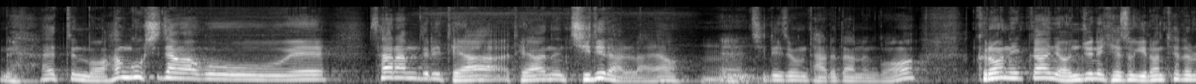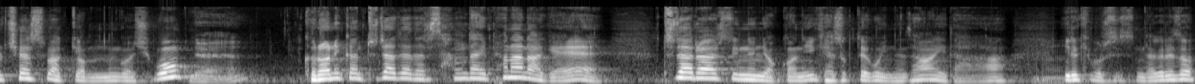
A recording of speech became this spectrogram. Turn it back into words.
네, 하여튼 뭐 한국 시장하고의 사람들이 대하, 대하는 질이 달라요. 네, 질이 좀 다르다는 거. 그러니까 연준이 계속 이런 태도를 취할 수밖에 없는 것이고, 네. 그러니까 투자자들이 상당히 편안하게 투자를 할 수 있는 여건이 계속되고 있는 상황이다. 이렇게 볼 수 있습니다. 그래서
